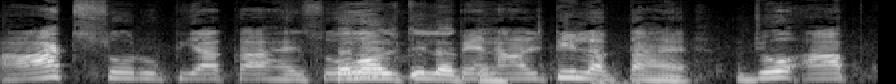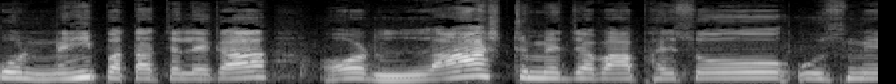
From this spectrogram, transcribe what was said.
आठ सौ रुपया का है सो पेनाल्टी लगता है। पेनाल्टी लगता है जो आपको नहीं पता चलेगा और लास्ट में जब आप है सो उसमें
